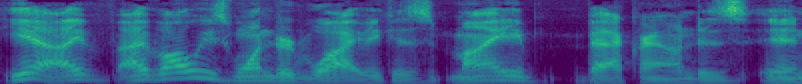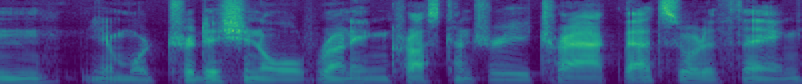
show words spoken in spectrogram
yeah, I've I've always wondered why because my background is in you know more traditional running, cross country, track, that sort of thing,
